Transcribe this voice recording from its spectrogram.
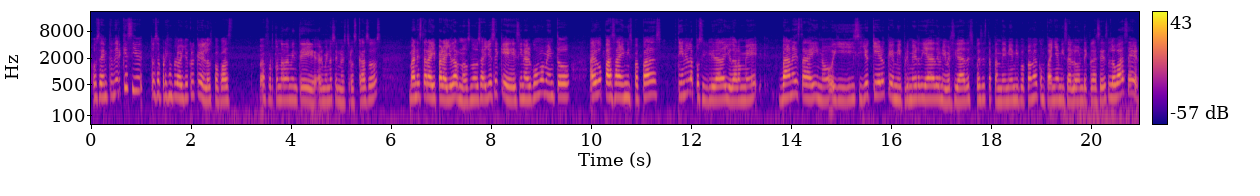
o sea, entender que sí, o sea, por ejemplo, yo creo que los papás, afortunadamente, al menos en nuestros casos, van a estar ahí para ayudarnos, ¿no? O sea, yo sé que si en algún momento algo pasa y mis papás tienen la posibilidad de ayudarme, van a estar ahí, ¿no? Y, si yo quiero que mi primer día de universidad después de esta pandemia mi papá me acompañe a mi salón de clases, lo va a hacer.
